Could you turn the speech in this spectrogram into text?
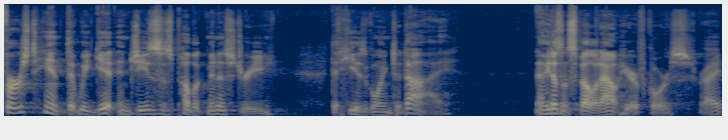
first hint that we get in Jesus' public ministry that he is going to die. Now, he doesn't spell it out here, of course, right?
